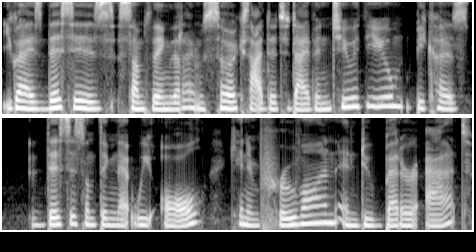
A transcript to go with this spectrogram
You guys, this is something that I'm so excited to dive into with you because this is something that we all can improve on and do better at.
